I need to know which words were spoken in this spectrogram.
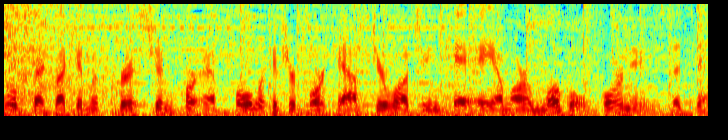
we'll check back in with Christian for a full look at your forecast. You're watching KAMR Local 4 News at 10.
